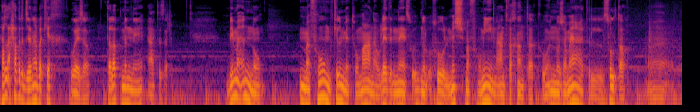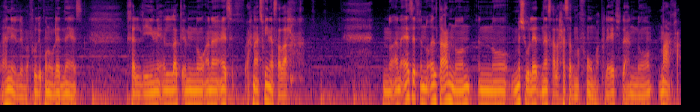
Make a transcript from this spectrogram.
هلأ حضرة جنابك يخ واجا طلبت مني أعتذر. بما إنه مفهوم كلمة ومعنى أولاد الناس وابن الأصول مش مفهومين عند فخامتك وإنه جماعة السلطة آه، هن اللي المفروض يكونوا أولاد ناس. خليني أقول لك إنه أنا آسف إحنا آسفين يا صلاح. إنه أنا آسف إنه قلت عنهم إنه مش أولاد ناس على حسب مفهومك. ليش؟ لأنه معك حق.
